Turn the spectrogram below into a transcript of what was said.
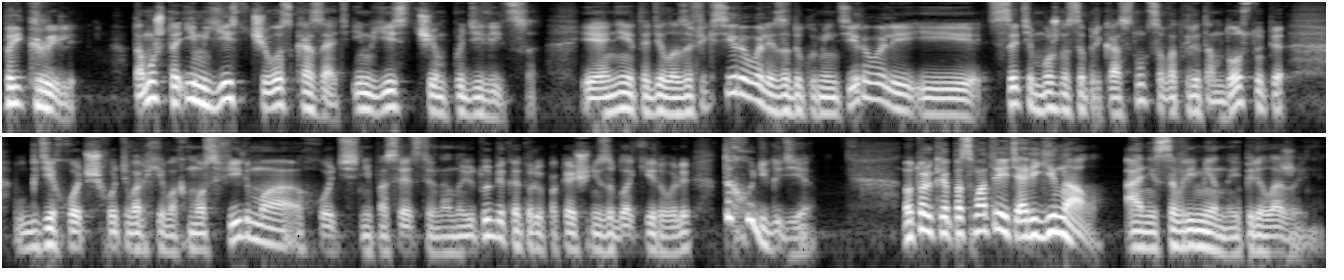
прикрыли. Потому что им есть чего сказать, им есть чем поделиться. И они это дело зафиксировали, задокументировали, и с этим можно соприкоснуться в открытом доступе, где хочешь, хоть в архивах Мосфильма, хоть непосредственно на Ютубе, который пока еще не заблокировали, да хоть где. Но только посмотреть оригинал, а не современные переложения.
